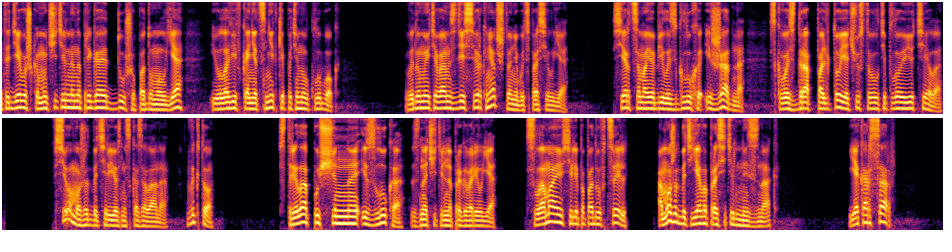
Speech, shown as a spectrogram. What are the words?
Эта девушка мучительно напрягает душу, подумал я, и, уловив конец нитки, потянул клубок. «Вы думаете, вам здесь сверкнет что-нибудь?» — спросил я. Сердце мое билось глухо и жадно. Сквозь драп пальто я чувствовал тепло ее тела. «Все, может быть, серьезно», — сказала она. «Вы кто?» «Стрела, пущенная из лука», — значительно проговорил я. «Сломаюсь или попаду в цель, а может быть, я вопросительный знак». «Я корсар».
